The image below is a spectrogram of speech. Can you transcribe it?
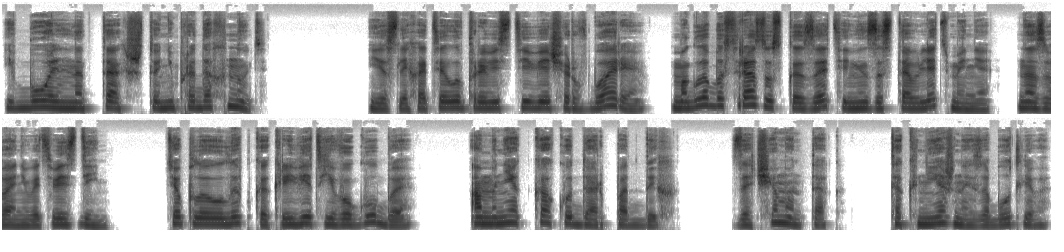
И больно так, что не продохнуть. Если хотела провести вечер в баре, могла бы сразу сказать и не заставлять меня названивать весь день. Теплая улыбка кривит его губы, а мне как удар под дых. Зачем он так? Так нежно и заботливо,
